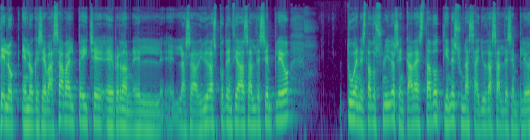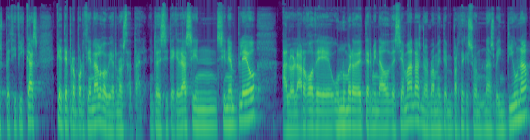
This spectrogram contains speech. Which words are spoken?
en lo que se basaba el paycheck, eh, perdón, las ayudas potenciadas al desempleo tú en Estados Unidos, en cada estado, tienes unas ayudas al desempleo específicas que te proporciona el gobierno estatal. Entonces, si te quedas sin, sin, empleo, a lo largo de un número determinado de semanas, normalmente me parece que son unas 21,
